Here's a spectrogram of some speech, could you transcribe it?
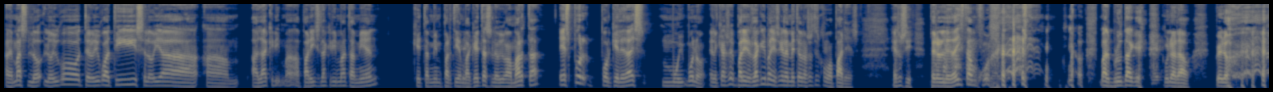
además, lo, lo digo, te lo digo a ti, se lo oí a, a, a Lágrima, a París Lágrima también, que también partía en Sí. baquetas, se lo digo a Marta. Es por, porque le dais muy. Bueno, en el caso de París Lágrima, yo sé que le mete unos hostias como pares. Eso sí, pero le dais tan fuerte. más bruta que, un arao. Pero,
